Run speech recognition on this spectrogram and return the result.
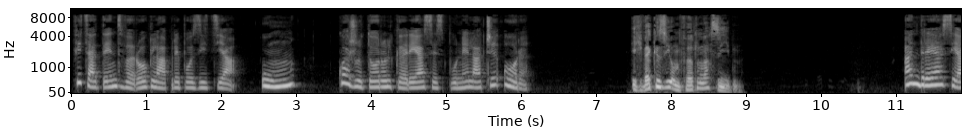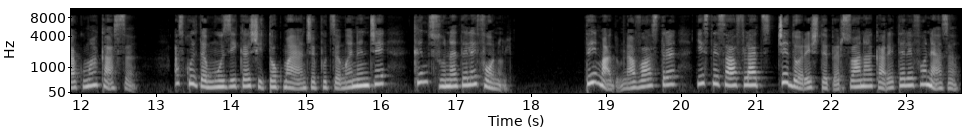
Fiți atenți, vă rog, la prepoziția um, cu ajutorul căreia se spune la ce oră. Ich wecke Sie um Viertel nach sieben. Andreas e acum acasă. Ascultă muzică și tocmai a început să mănânce când sună telefonul. Tema dumneavoastră este să aflați ce dorește persoana care telefonează.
